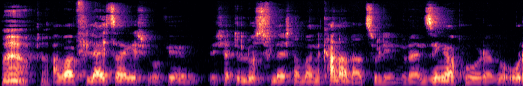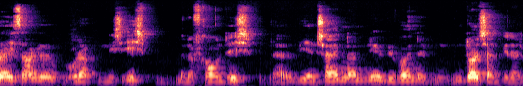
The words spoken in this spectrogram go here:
Ja, klar. Aber vielleicht sage ich, okay, ich hätte Lust, vielleicht nochmal in Kanada zu leben oder in Singapur oder so. Oder ich sage, oder nicht ich, meine Frau und ich, ja, wir entscheiden dann, nee, wir wollen in Deutschland wieder.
